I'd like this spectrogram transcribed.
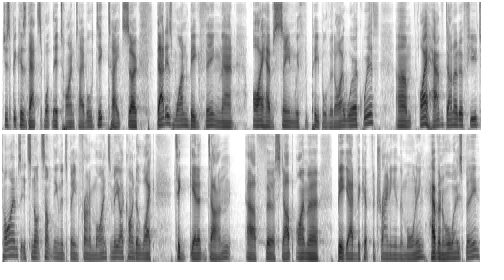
just because that's what their timetable dictates. So that is one big thing that I have seen with the people that I work with. Um, I have done it a few times. It's not something that's been front of mind to me. I kind of like to get it done uh, first up. I'm a big advocate for training in the morning. Haven't always been,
